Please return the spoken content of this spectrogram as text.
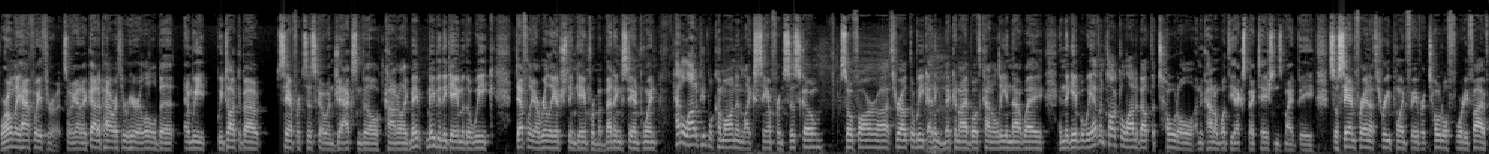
We're only halfway through it, so we gotta gotta power through here a little bit. And we we talked about San Francisco and Jacksonville, Connor, like maybe, maybe, the game of the week. Definitely a really interesting game from a betting standpoint. Had a lot of people come on in like San Francisco so far uh, throughout the week. I think Nick and I both kind of lean that way in the game, but we haven't talked a lot about the total and kind of what the expectations might be. So San Fran, a three point favorite, total 45.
